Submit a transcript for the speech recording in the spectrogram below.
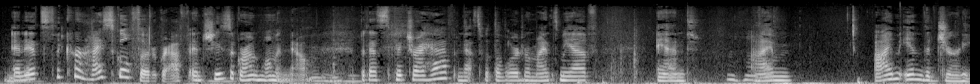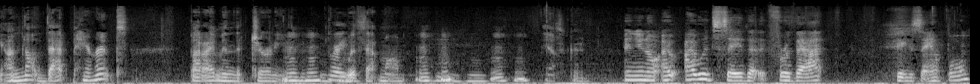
Mm-hmm. And it's like her high school photograph, and she's a grown woman now. Mm-hmm. But that's the picture I have, and that's what the Lord reminds me of. And mm-hmm. I'm, I'm in the journey. I'm not that parent, but I'm in the journey Right. with that mom. That's good. And you know, I, I would say that for that example,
